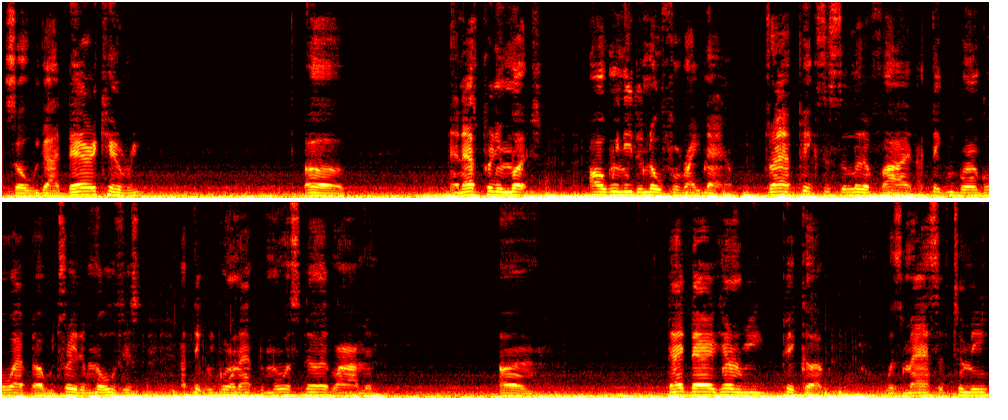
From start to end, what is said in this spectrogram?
So we got Derrick Henry, uh, and that's pretty much all we need to know for right now. Draft picks is solidified. I think we're going to go after, uh, we traded Moses. I think we're going after more stud linemen. Um, that Derrick Henry pickup was massive to me.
